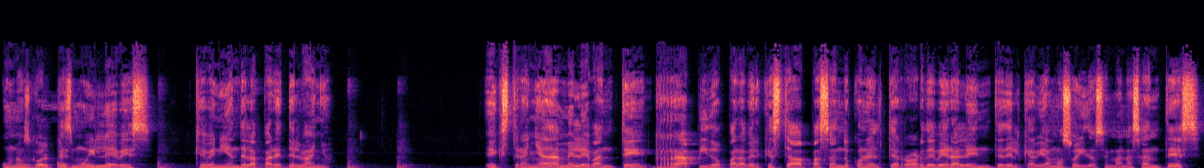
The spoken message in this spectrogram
unos golpes muy leves que venían de la pared del baño. Extrañada me levanté rápido para ver qué estaba pasando con el terror de ver al ente del que habíamos oído semanas antes.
